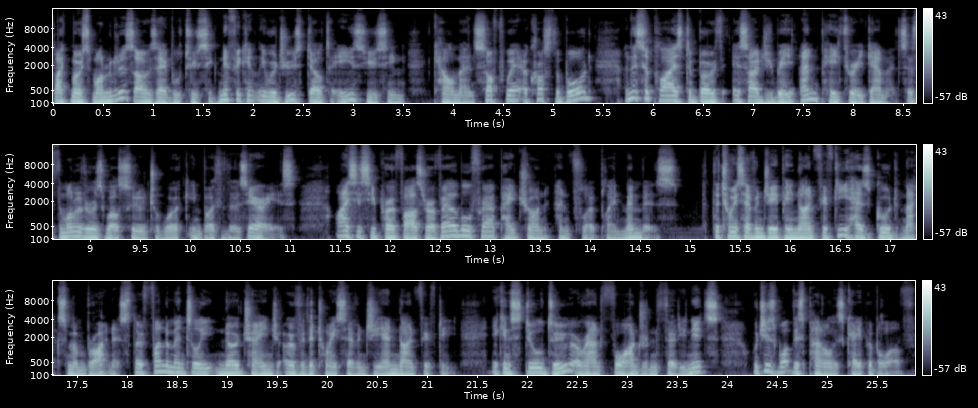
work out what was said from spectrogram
Like most monitors, I was able to significantly reduce delta E's using CalMan software across the board, and this applies to both sRGB and P3 gamuts, as the monitor is well suited to work in both of those areas. ICC profiles are available for our Patreon and Floatplane members. The 27GP950 has good maximum brightness, though fundamentally no change over the 27GN950. It can still do around 430 nits, which is what this panel is capable of.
